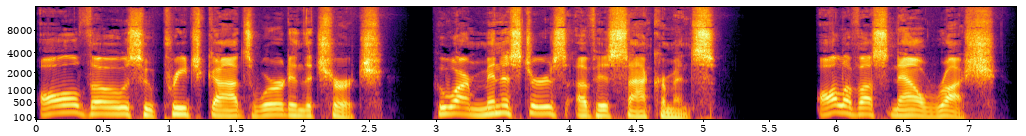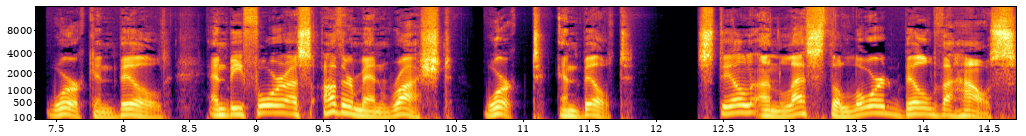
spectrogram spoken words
All those who preach God's word in the church, who are ministers of his sacraments. All of us now rush, work, and build, and before us other men rushed, worked, and built. Still, unless the Lord build the house,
